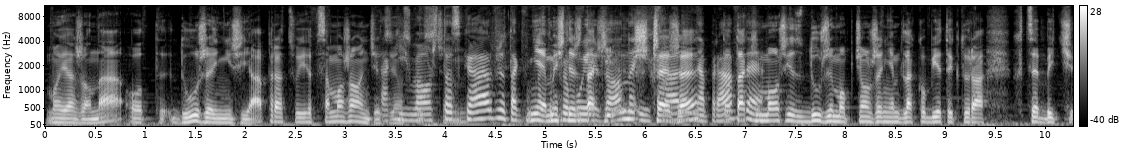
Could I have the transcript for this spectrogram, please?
moja żona od dłużej niż ja pracuje w samorządzie. w Taki związku mąż z to czym... skarb, że tak Nie, myślę, że taki, żonę i szczerze, to naprawdę. taki mąż jest dużym obciążeniem dla kobiety, która chce być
